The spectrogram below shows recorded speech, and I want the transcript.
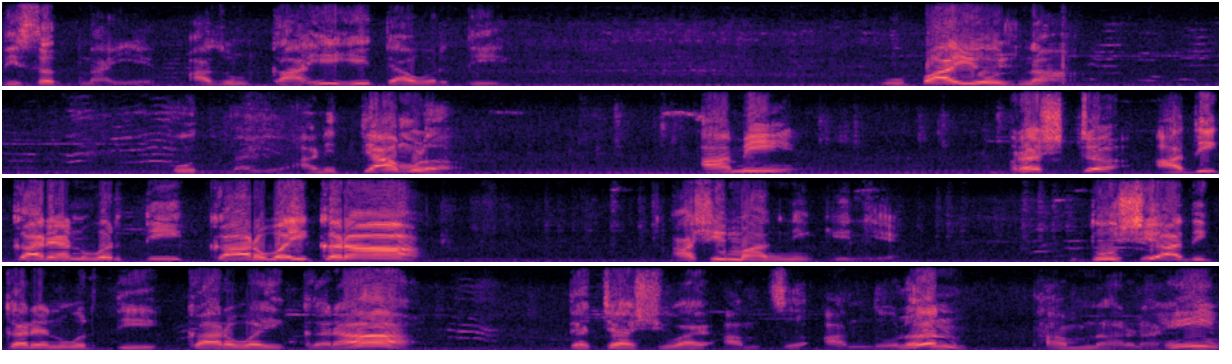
दिसत नाहीये. अजून काहीही त्यावरती उपाययोजना होत नाही आणि त्यामुळं आम्ही भ्रष्ट अधिकाऱ्यांवरती कारवाई करा अशी मागणी केली आहे दोषी अधिकाऱ्यांवरती कारवाई करा. त्याच्याशिवाय आमचं आंदोलन थांबणार नाही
